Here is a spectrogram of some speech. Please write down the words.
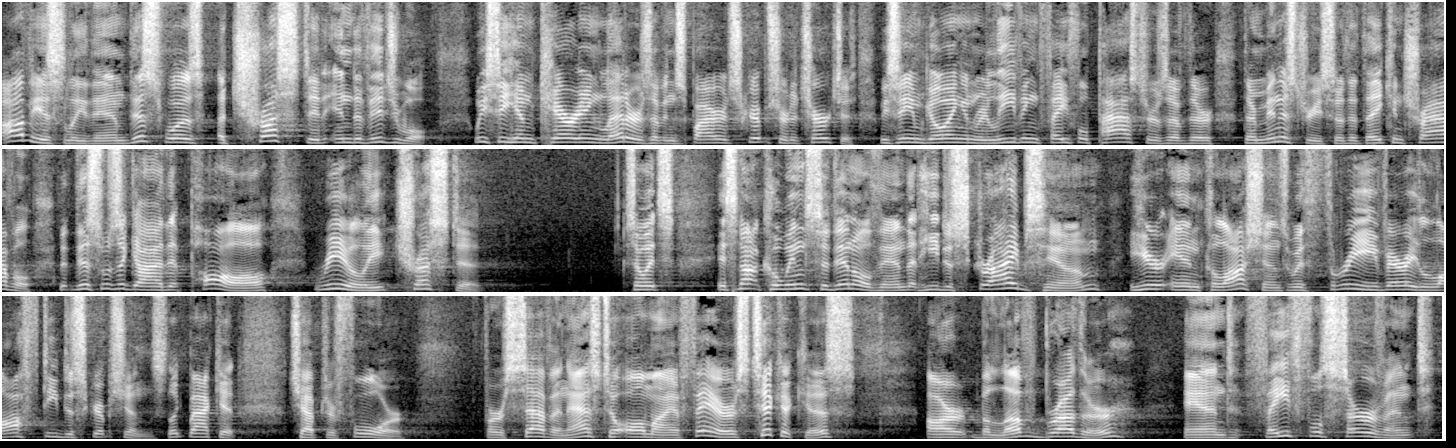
Obviously, then, this was a trusted individual. We see him carrying letters of inspired scripture to churches. We see him going and relieving faithful pastors of their, their ministries so that they can travel. This was a guy that Paul really trusted. So it's, it's not coincidental then that he describes him here in Colossians with three very lofty descriptions. Look back at chapter 4, verse 7. As to all my affairs, Tychicus, our beloved brother and faithful servant,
